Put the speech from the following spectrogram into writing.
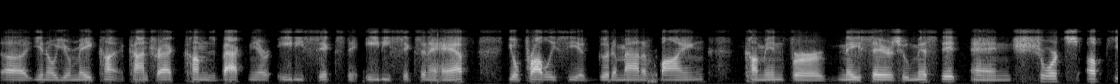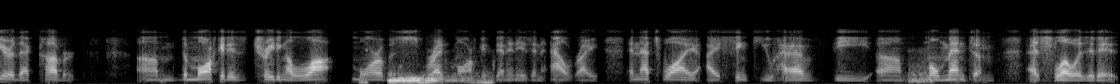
uh, you know your May con- contract comes back near 86 to 86 and a half, you'll probably see a good amount of buying come in for naysayers who missed it and shorts up here that covered. Um, the market is trading a lot more of a spread market than it is an outright, and that's why I think you have the um, momentum as slow as it is.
